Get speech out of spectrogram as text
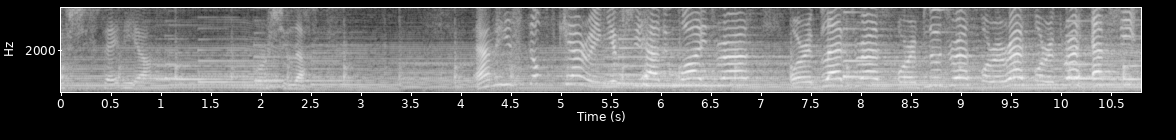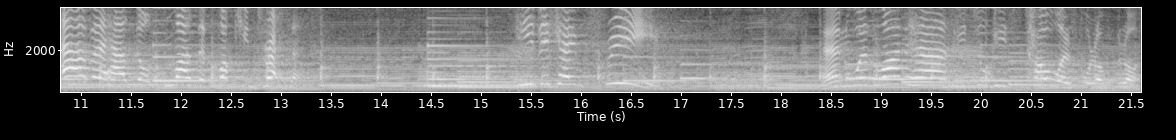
if she stayed here or she left. And he stopped caring if she had a white dress or a black dress or a blue dress or a red or a dress and she ever had those motherfucking dresses. He became free. And with one hand, he took his towel full of blood,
